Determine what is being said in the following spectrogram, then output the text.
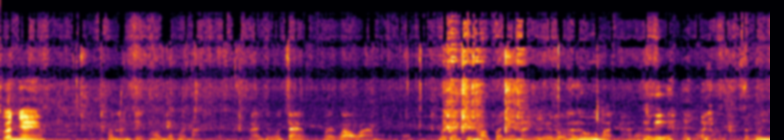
ส่วนใหญ่คนอังกฤษเขาไม่ค่อยมา หมายถึงว่าใช่ไว้ว่าว่าเมื่อกี้กินหอยปลาใหญ่ๆเลยเพราะว่าเราบ่มาอาหารทะเลอืม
